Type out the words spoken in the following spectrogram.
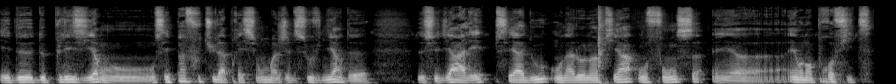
et de, plaisir. On, on s'est pas foutu la pression. Moi, j'ai le souvenir de de se dire allez, c'est à nous, on a l'Olympia, on fonce et, euh, et on en profite.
